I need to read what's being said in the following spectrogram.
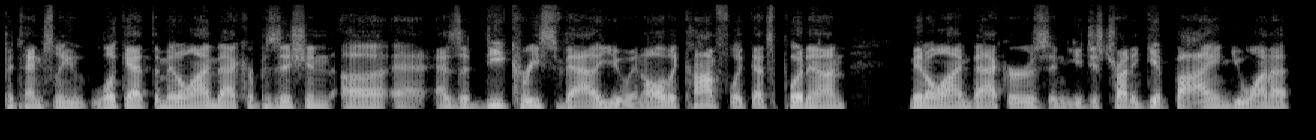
potentially look at the middle linebacker position uh, as a decreased value and all the conflict that's put on middle linebackers, and you just try to get by and you want to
